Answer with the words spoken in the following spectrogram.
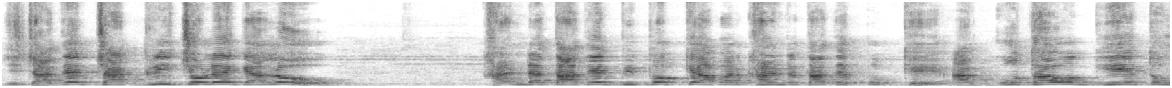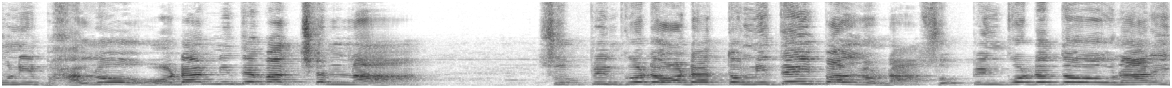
যে যাদের চাকরি চলে গেল খানটা তাদের বিপক্ষে আবার খানটা তাদের পক্ষে। আর কোথাও গিয়ে তো উনি ভালো অর্ডার নিতে পারছেন না। সুপ্রিম কোর্টে অর্ডার তো নিতেই পারল না। সুপ্রিম কোর্টে তো ওনারই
